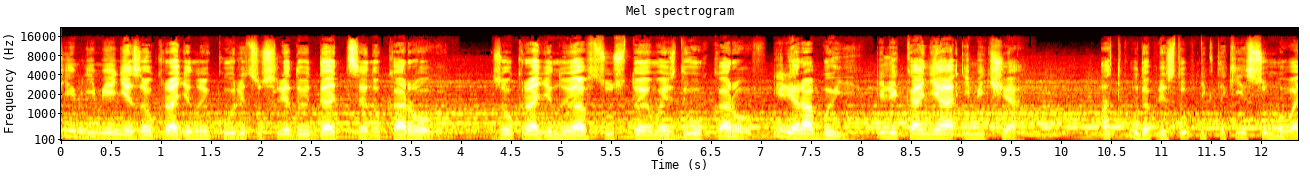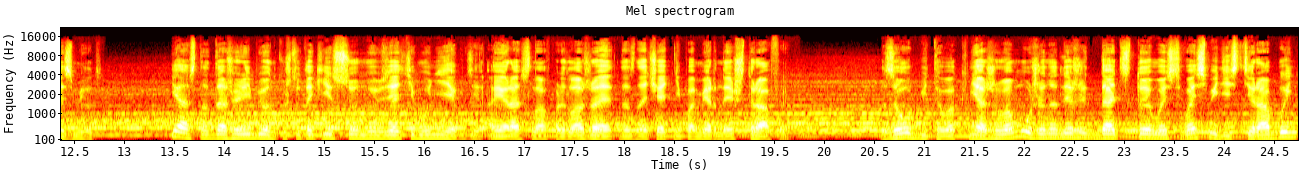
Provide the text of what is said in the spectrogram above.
Тем не менее, за украденную курицу следует дать цену коровы, за украденную овцу стоимость двух коров, или рабыни, или коня и меча. Откуда преступник такие суммы возьмет? Ясно даже ребенку, что такие суммы взять ему негде, а Ярослав продолжает назначать непомерные штрафы. За убитого княжего мужа надлежит дать стоимость 80 рабынь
